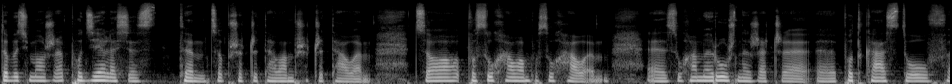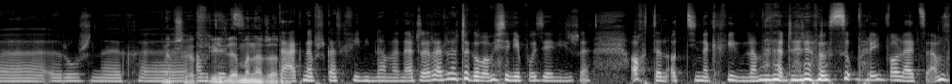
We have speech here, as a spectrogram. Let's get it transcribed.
to być może podzielę się z tym, co przeczytałam, przeczytałem, co posłuchałam, posłuchałem. E, słuchamy różnych rzeczy, e, podcastów, e, różnych Na przykład audycji. chwili dla menadżera. Tak, na przykład chwili dla menadżera. Dlaczego mamy się nie podzielić, że och, ten odcinek chwili dla menadżera był super i polecam.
